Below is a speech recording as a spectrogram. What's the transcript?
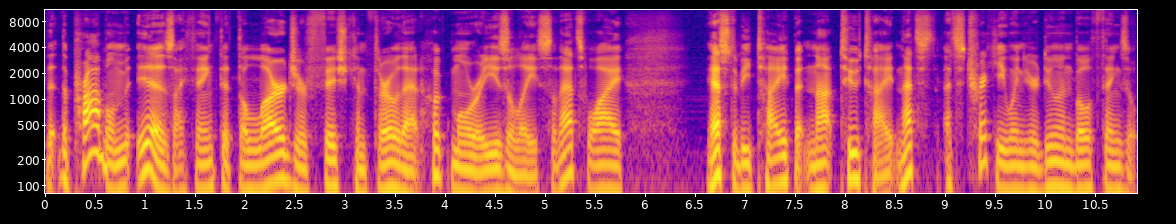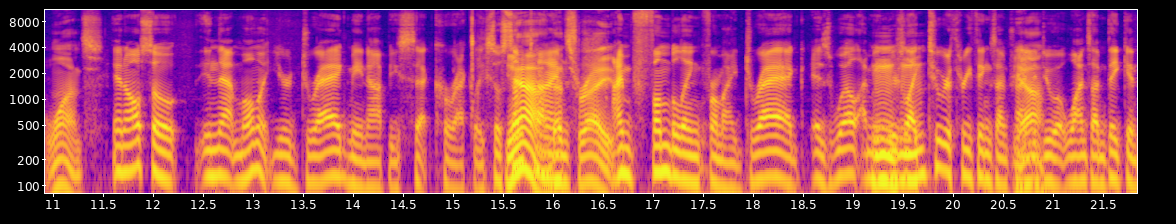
the, the problem is i think that the larger fish can throw that hook more easily so that's why it has to be tight but not too tight and that's that's tricky when you're doing both things at once And also, in that moment, your drag may not be set correctly. So sometimes Yeah, that's right. I'm fumbling for my drag as well. I mean, there's like two or three things I'm trying Mm-hmm. Yeah. to do at once. I'm thinking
